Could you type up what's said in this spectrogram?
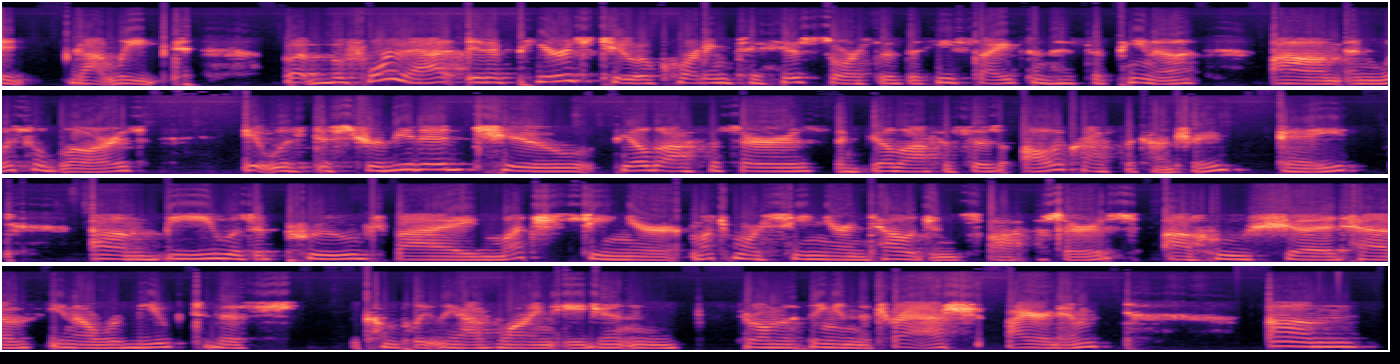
it got leaked. But before that, it appears to, according to his sources that he cites in his subpoena um, and whistleblowers, it was distributed to field officers and field offices all across the country. A. Um, B was approved by much senior, much more senior intelligence officers uh, who should have, you know, rebuked this completely out of line agent and thrown the thing in the trash, fired him. Um,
